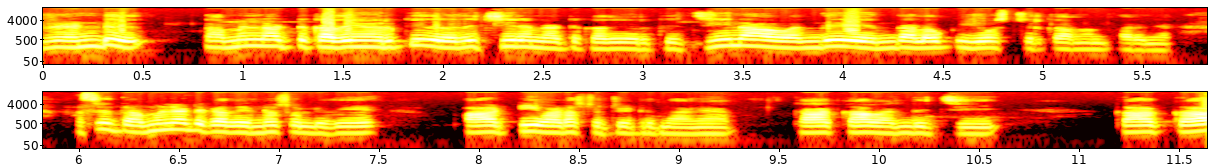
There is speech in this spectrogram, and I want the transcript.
ரெண்டு தமிழ்நாட்டு கதையும் இருக்குது இதில் வந்து சீன நாட்டு கதையும் இருக்குது சீனாவை வந்து எந்த அளவுக்கு யோசிச்சிருக்காங்கன்னு பாருங்கள் ஃபஸ்ட்டு தமிழ்நாட்டு கதை என்ன சொல்லுது? பாட்டி வடை சுட்டுட்டு இருந்தாங்க. காக்கா வந்துச்சு. காக்கா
